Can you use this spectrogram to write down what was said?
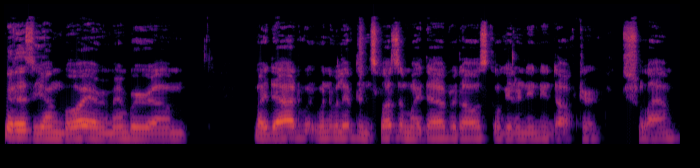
But as a young boy, I remember um, my dad, when we lived in Spuzzum, my dad would always go get an Indian doctor, Shalam,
